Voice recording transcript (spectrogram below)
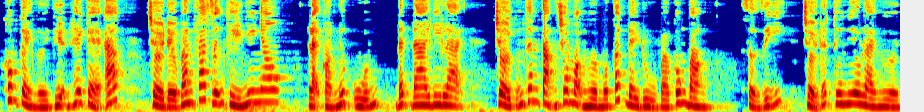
Không kể người thiện hay kẻ ác, trời đều ban phát dưỡng khí như nhau, lại còn nước uống, đất đai đi lại, trời cũng thân tặng cho mọi người một cách đầy đủ và công bằng. Sở dĩ, trời đất thương yêu loài người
